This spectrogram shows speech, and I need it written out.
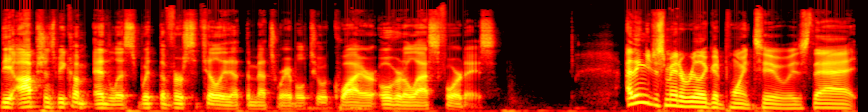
the options become endless with the versatility that the Mets were able to acquire over the last four days. I think you just made a really good point too. Is that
